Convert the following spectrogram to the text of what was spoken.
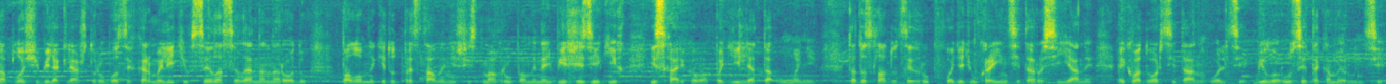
На площі біля кляштору босих кармелітів сила селена народу. Паломники тут представлені шістьма групами, найбільші з яких із Харкова, Поділля та Умані. Та до складу цих груп входять українці та росіяни, еквадорці та ангольці, білоруси та камерунці.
